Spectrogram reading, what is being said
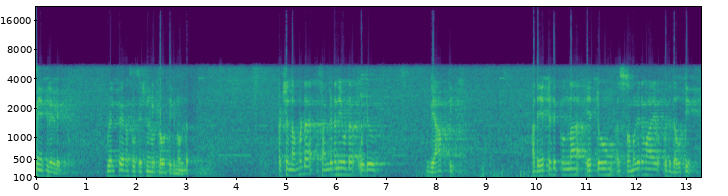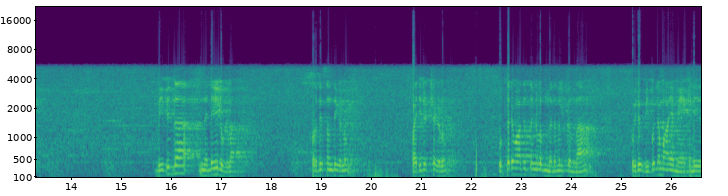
മേഖലകളിൽ വെൽഫെയർ അസോസിയേഷനുകൾ പ്രവർത്തിക്കുന്നുണ്ട്. പക്ഷെ നമ്മുടെ സംഘടനയുടെ ഒരു വ്യാപ്തി അത് ഏറ്റെടുക്കുന്ന ഏറ്റവും ശ്രമകരമായ ഒരു ദൗത്യം വിവിധ നിലയിലുള്ള പ്രതിസന്ധികളും പരിരക്ഷകളും ഉത്തരവാദിത്തങ്ങളും നിലനിൽക്കുന്ന ഒരു വിപുലമായ മേഖലയെ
